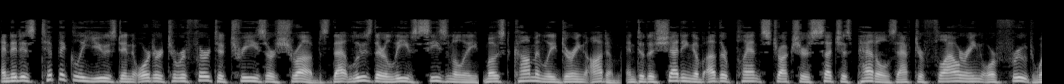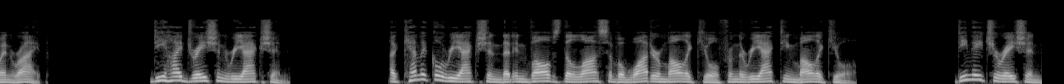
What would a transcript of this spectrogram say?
and it is typically used in order to refer to trees or shrubs that lose their leaves seasonally most commonly during autumn and to the shedding of other plant structures such as petals after flowering or fruit when ripe. Dehydration reaction A chemical reaction that involves the loss of a water molecule from the reacting molecule. Denaturation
